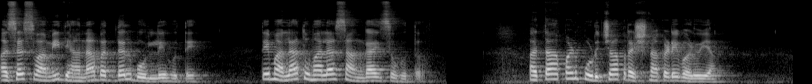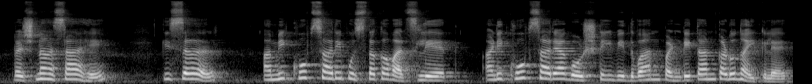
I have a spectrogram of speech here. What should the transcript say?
असं स्वामी ध्यानाबद्दल बोलले होते. ते मला तुम्हाला सांगायचं होतं. आता आपण पुढच्या प्रश्नाकडे वळूया. प्रश्न असा आहे की सर आम्ही खूप सारी पुस्तकं वाचली आहेत. आणि खूप साऱ्या गोष्टी विद्वान पंडितांकडून ऐकल्या आहेत.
